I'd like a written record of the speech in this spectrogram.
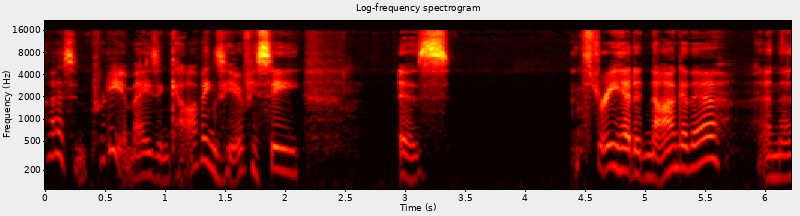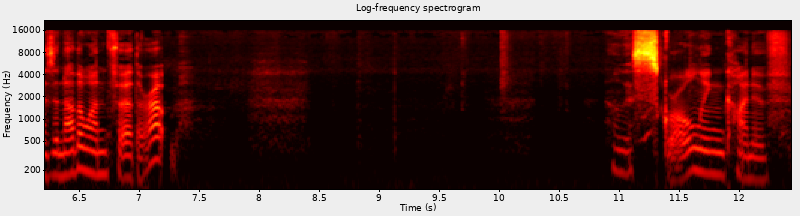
There's some pretty amazing carvings here. If you see, there's three-headed naga there, and there's another one further up. Oh, this scrolling kind of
